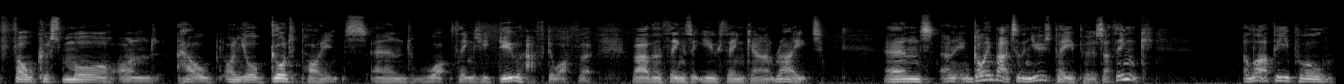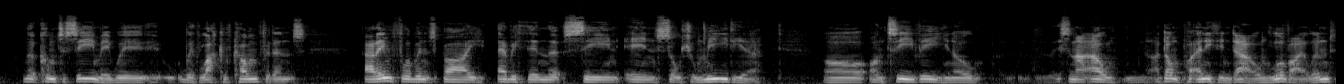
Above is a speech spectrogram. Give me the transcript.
focus more on how on your good points and what things you do have to offer, rather than things that you think aren't right. And, and going back to the newspapers, I think a lot of people that come to see me with with lack of confidence are influenced by everything that's seen in social media or on TV. You know, listen, I, I don't put anything down. Love Island.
